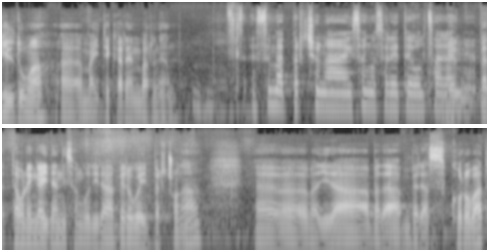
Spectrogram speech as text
bilduma uh, maitekaren barnean. Zenbat pertsona izango zarete holtza gainean? Ba, taulen gainean izango dira berogei pertsona, uh, badira, bada beraz koro bat,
